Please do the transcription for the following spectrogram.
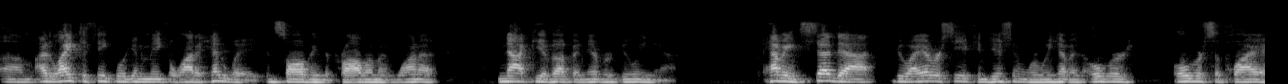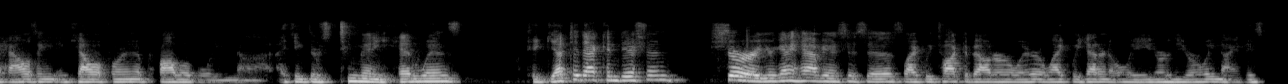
um, I'd like to think we're going to make a lot of headway in solving the problem and want to not give up and never doing that. Having said that, do I ever see a condition where we have an over oversupply of housing in California? Probably not. I think there's too many headwinds to get to that condition. Sure, you're going to have instances like we talked about earlier, like we had in 08 or the early 90s,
